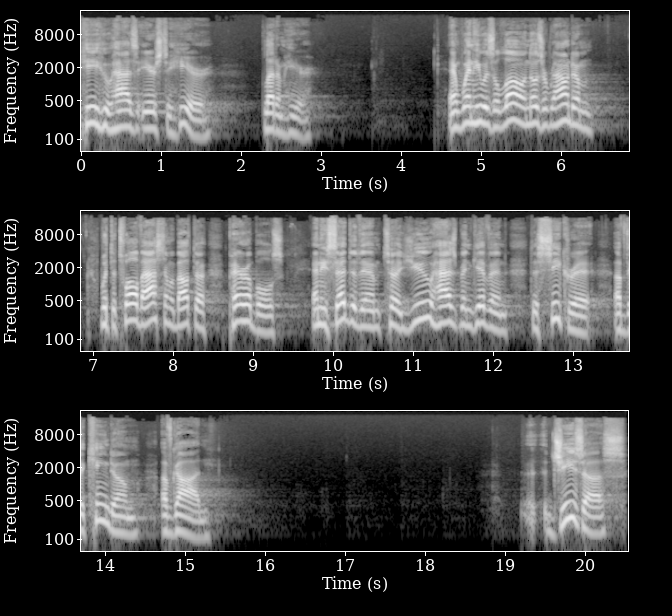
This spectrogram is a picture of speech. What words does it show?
He who has ears to hear, let him hear. And when he was alone, those around him with the twelve asked him about the parables. And he said to them, To you has been given the secret of the kingdom of God. Jesus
